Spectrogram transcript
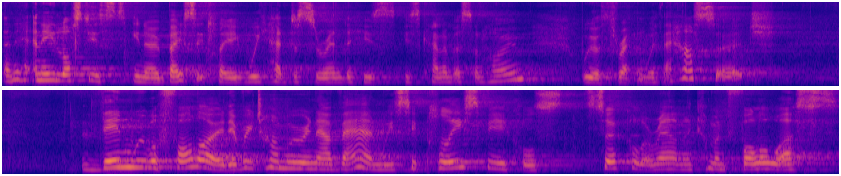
and, and, he lost his, you know, basically we had to surrender his, his cannabis at home. We were threatened with a house search. Then we were followed. Every time we were in our van, we'd see police vehicles circle around and come and follow us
